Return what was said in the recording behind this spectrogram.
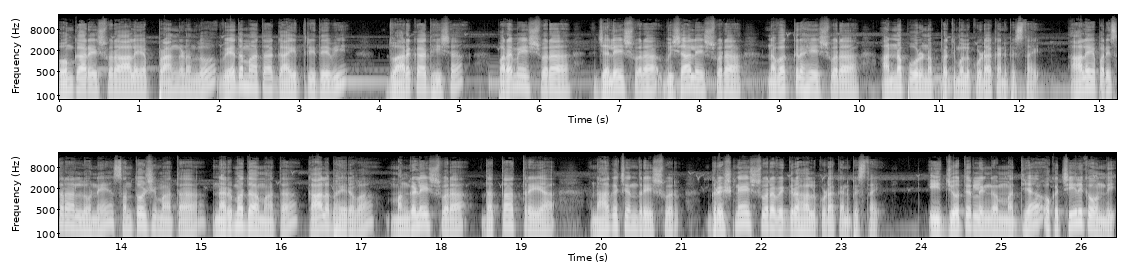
ఓంకారేశ్వర ఆలయ ప్రాంగణంలో వేదమాత గాయత్రీదేవి ద్వారకాధీశ పరమేశ్వర జలేశ్వర విశాలేశ్వర నవగ్రహేశ్వర అన్నపూర్ణ ప్రతిమలు కూడా కనిపిస్తాయి. ఆలయ పరిసరాల్లోనే సంతోషిమాత నర్మదామాత కాలభైరవ మంగళేశ్వర దత్తాత్రేయ నాగచంద్రేశ్వర్ కృష్ణేశ్వర విగ్రహాలు కూడా కనిపిస్తాయి. ఈ జ్యోతిర్లింగం మధ్య ఒక చీలిక ఉంది.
